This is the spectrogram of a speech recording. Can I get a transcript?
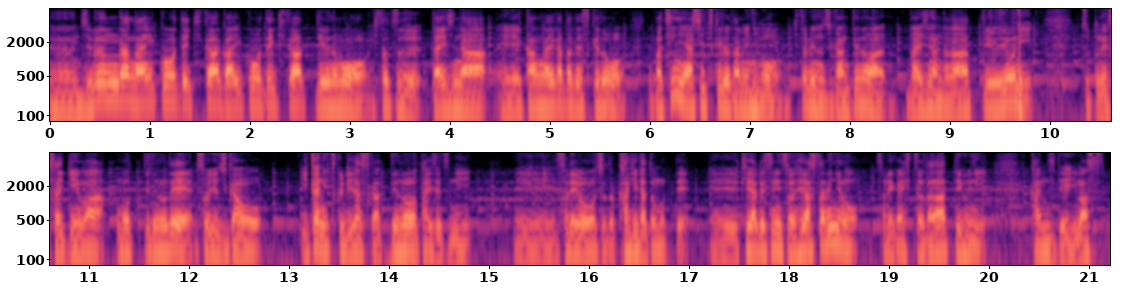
うん、自分が内向的か外向的かっていうのも一つ大事な、えー、考え方ですけどやっぱ地に足つけるためにも一人の時間っていうのは大事なんだなっていうようにちょっとね最近は思ってるのでそういう時間をいかに作り出すかっていうのを大切にえー、それをちょっと鍵だと思って、えー、ケアレスミスを減らすためにもそれが必要だなっていうふうに感じています。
